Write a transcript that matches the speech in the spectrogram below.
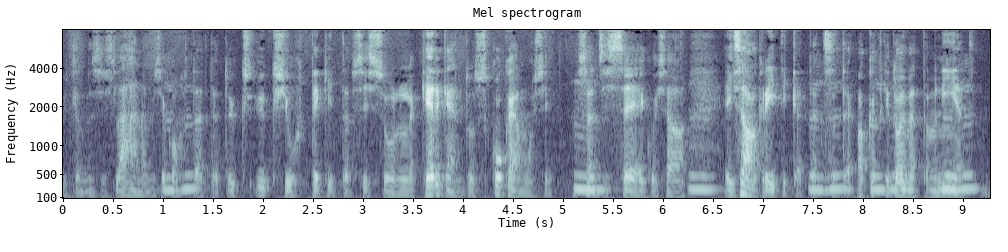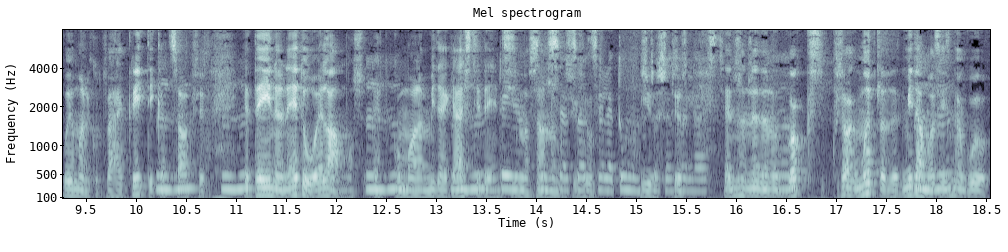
ütleme siis lähenemise mm -hmm. kohta, et, et üks, üks juht tekitab siis sul kergenduskogemusi mm. -hmm. see on mhm. siis see, kui sa mm -hmm. ei saa kriitikat, et sa te, hakkadki mm -hmm. toimetama nii, et mhm. võimalikult vähe kriitikat mm -hmm. saaksid mm. -hmm. ja teine on eduelamus mm, -hmm. et kui ma olen midagi hästi mhm. teinud mm, -hmm. siis ma saan siis nagu. selle tunnustuse selle eest. et noh, need on nagu kaks, kui sa mõtled, et mida mm -hmm. ma siis nagu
